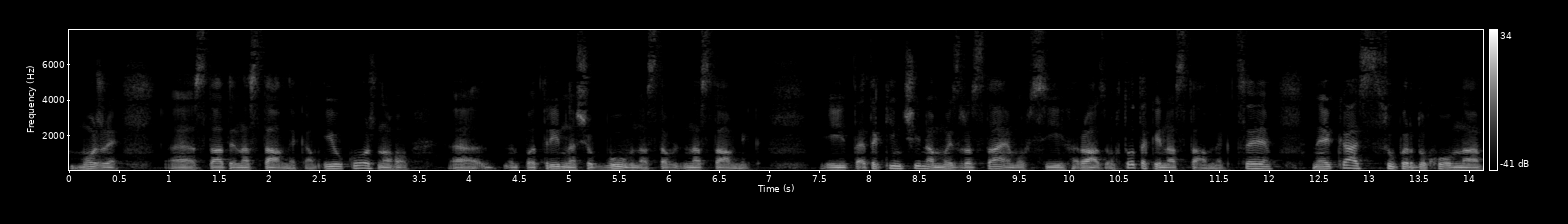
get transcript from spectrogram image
може стати наставником, і у кожного потрібно, щоб був настав, наставник. І та, таким чином ми зростаємо всі разом. Хто такий наставник? Це не якась супердуховна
